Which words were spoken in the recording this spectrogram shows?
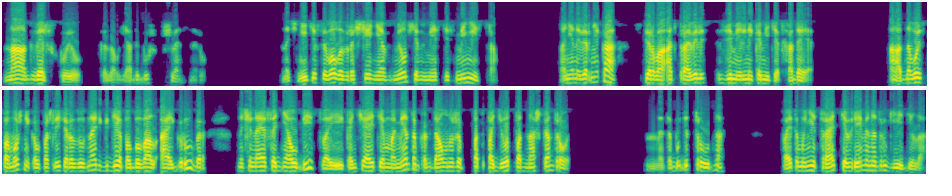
на Гвельскую, сказал Ядыбуш Швенснеру. Начните с его возвращения в Мюнхен вместе с министром. Они наверняка сперва отправились в земельный комитет ХДС. А одного из помощников пошлите разузнать, где побывал Айгрубер начиная со дня убийства и кончая тем моментом, когда он уже подпадет под наш контроль. Это будет трудно, поэтому не тратьте время на другие дела.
